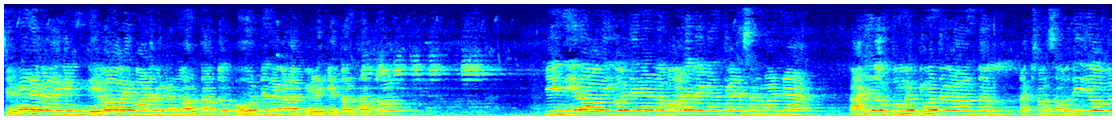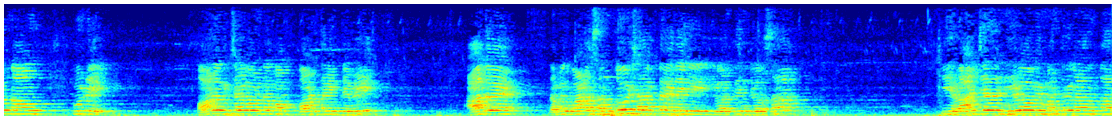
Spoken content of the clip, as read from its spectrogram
ಜಮೀನುಗಳಿಗೆ ನೀರಾವರಿ ಮಾಡಬೇಕನ್ನುವಂಥದ್ದು ಬಹು ದಿನಗಳ ಬೇಡಿಕೆ ಇದ್ದಂಥದ್ದು. ಈ ನೀರಾವರಿ ಯೋಜನೆಯನ್ನ ಮಾಡಬೇಕಂತ ಹೇಳಿ ಸನ್ಮಾನ್ಯ ರಾಜ್ಯದ ಉಪಮುಖ್ಯಮಂತ್ರಿಗಳಾದಂತ ಲಕ್ಷ್ಮಣ ಸವದಿಜಿ ಅವರು ನಾವು ಕೂಡಿ ಬಹಳ ವಿಚಾರವನ್ನ ಮಾಡ್ತಾ ಇದ್ದೀವಿ. ಆದ್ರೆ ನಮಗೆ ಬಹಳ ಸಂತೋಷ ಆಗ್ತಾ ಇದೆ ಇವತ್ತಿನ ದಿವಸ. ಈ ರಾಜ್ಯದ ನೀರಾವರಿ ಮಂತ್ರಿಗಳಾದಂತಹ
